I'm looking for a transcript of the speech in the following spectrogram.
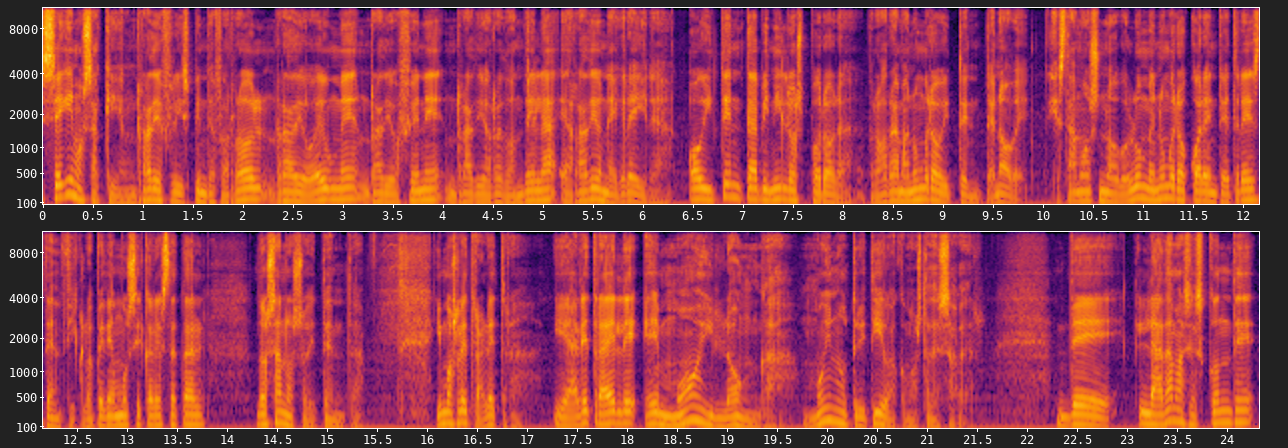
Seguimos aquí en Radio Felispín de Ferrol, Radio Eume, Radio Fene, Radio Redondela e Radio Negreira. 80 vinilos por hora, programa número 89. E estamos no volume número 43 da Enciclopedia Musical Estatal dos anos 80. Imos letra a letra, e a letra L é moi longa, moi nutritiva, como ustedes saber. De La dama se esconde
